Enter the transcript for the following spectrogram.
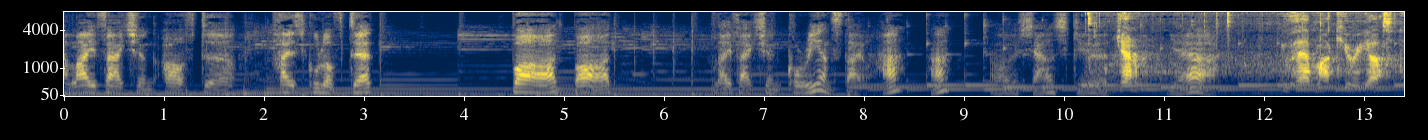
a live action of the High School of Death, but but live action Korean style, huh? Huh? Oh, sounds good. Gentlemen, Yeah. you had my curiosity.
